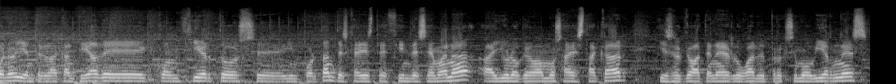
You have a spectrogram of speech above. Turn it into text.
Bueno, y entre la cantidad de conciertos eh, importantes que hay este fin de semana, hay uno que vamos a destacar y es el que va a tener lugar el próximo viernes,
